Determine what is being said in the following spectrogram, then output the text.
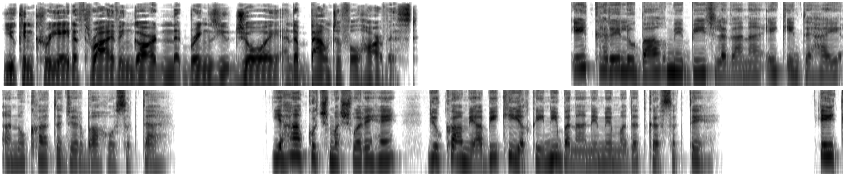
you can create a thriving garden that brings you joy and a bountiful harvest. एक घरेलू बाग में बीज लगाना एक इंतहाई अनोखा तजर्बा हो सकता है। यहाँ कुछ मशवरे हैं जो कामयाबी की यकीनी बनाने में मदद कर सकते हैं। एक,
